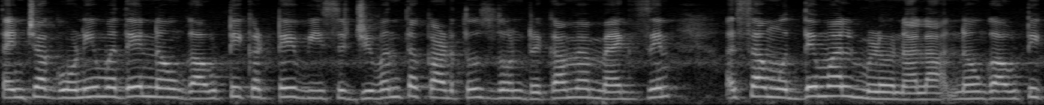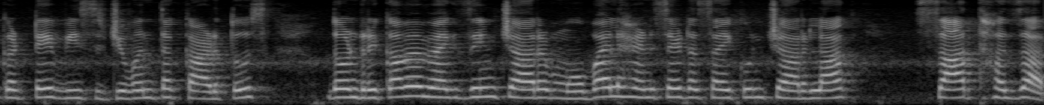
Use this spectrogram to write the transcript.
त्यांच्या गोणीमध्ये नऊ गावठी कट्टे वीस जिवंत काडतूस दोन रिकाम्या मॅगझिन असा मुद्देमाल मिळून आला. नऊ गावठी कट्टे वीस जिवंत काडतूस दोन रिकाम्या मॅगझिन चार मोबाईल हँडसेट असा एकूण चार लाख सात हजार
